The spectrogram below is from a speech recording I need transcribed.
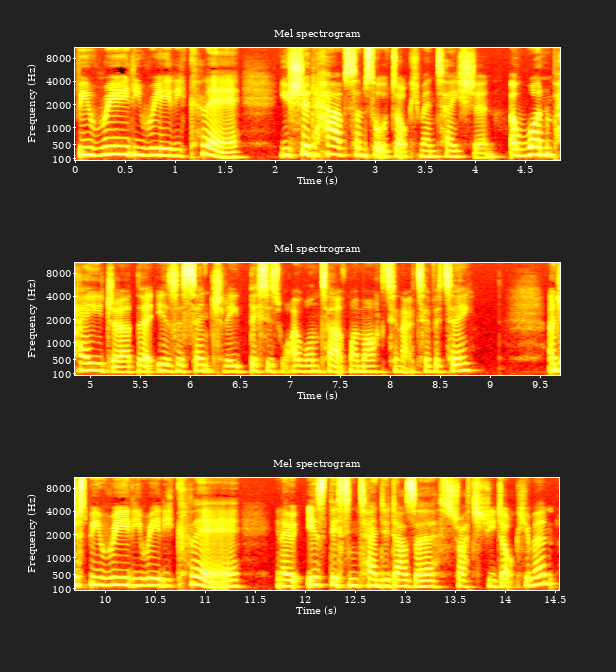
be really really clear you should have some sort of documentation a one pager that is essentially this is what i want out of my marketing activity and just be really really clear you know, is this intended as a strategy document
